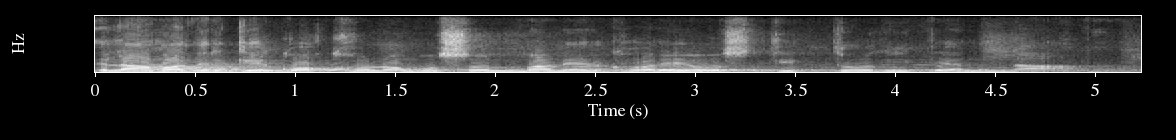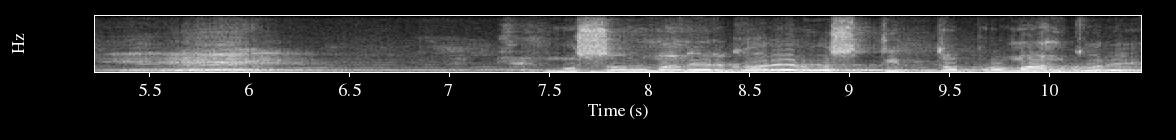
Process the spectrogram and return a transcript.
তাহলে আমাদেরকে কখনো মুসলমানের ঘরে অস্তিত্ব দিতেন না। মুসলমানের ঘরের অস্তিত্ব প্রমাণ করে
